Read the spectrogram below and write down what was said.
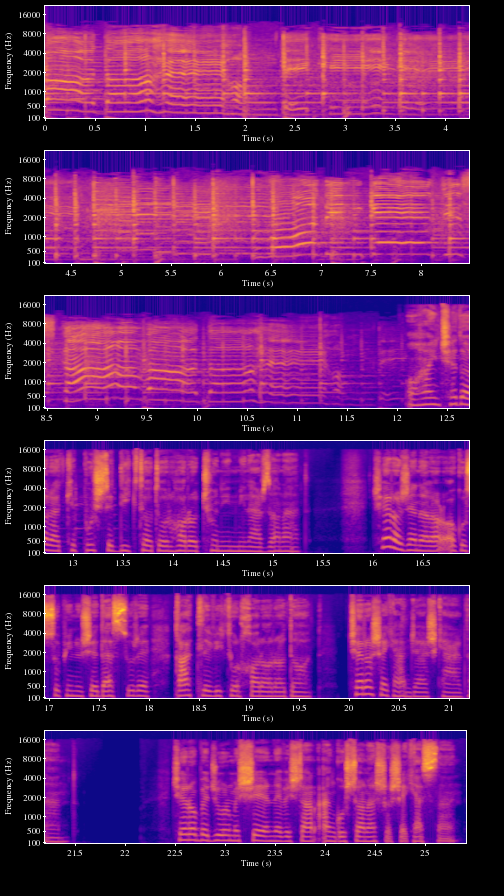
वादा है हम देखेंगे वो दिन के जिसका वादा है हम देखेंगे آهنگ چه دارد که پشت دیکتاتورها را چنین میلرزاند چرا ژنرال آگوستو پینوشه دستور قتل ویکتور خارا را داد چرا شکنجهش کردند چرا به جرم شعر نوشتن انگشتانش را شکستند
